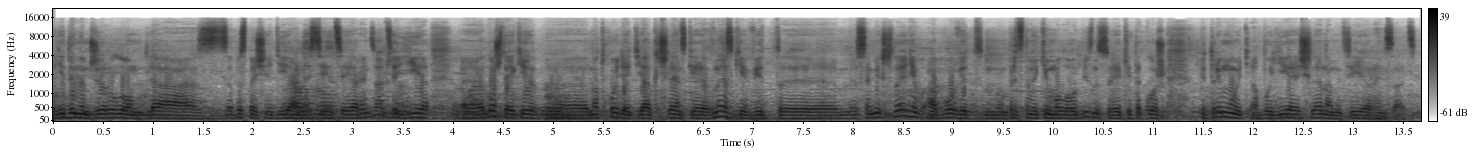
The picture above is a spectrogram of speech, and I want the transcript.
е, єдиним джерелом для забезпечення діяльності цієї організації є кошти, які надходять як членські внески від самих членів або від представників малого бізнесу, які також підтримують або є членами цієї організації.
